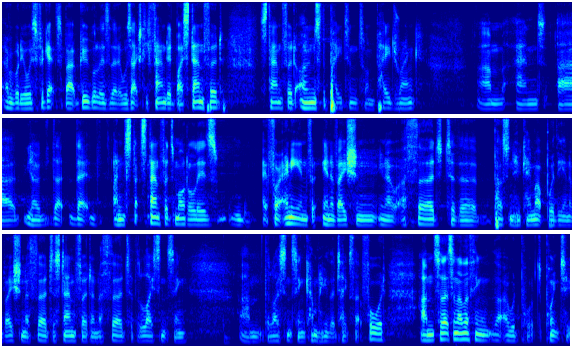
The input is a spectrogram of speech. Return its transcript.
everybody always forgets about Google is that it was actually founded by Stanford. Stanford owns the patent on PageRank. Um, and uh, you know that, that and Stanford's model is for any innovation, you know, a third to the person who came up with the innovation, a third to Stanford, and a third to the licensing, um, the licensing company that takes that forward. Um, so that's another thing that I would point to.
